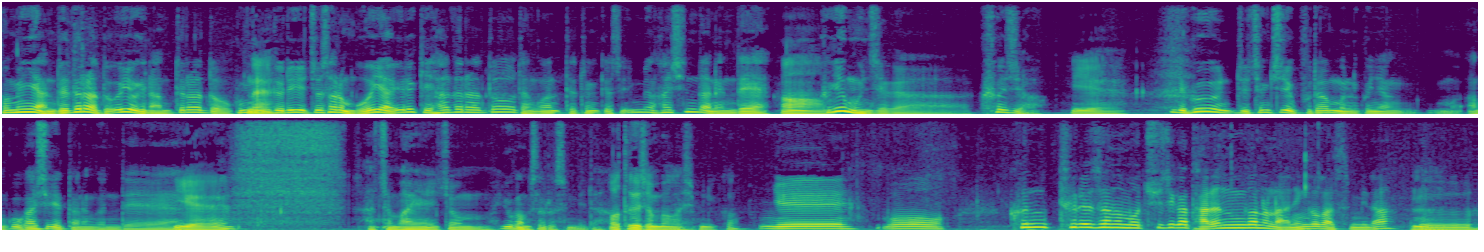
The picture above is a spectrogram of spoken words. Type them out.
소명이 안 되더라도 의혹이 남더라도 국민들이 네. 저 사람 뭐야 이렇게 하더라도 장관 대통령께서 임명하신다는데 어. 그게 문제가 크죠. 예. 근데 그 이제 정치적 부담은 그냥 뭐 안고 가시겠다는 건데 예. 아, 참 많이 좀 유감스럽습니다. 어떻게 전망하십니까? 예, 뭐, 큰 틀에서는 뭐 취지가 다른 거는 아닌 것 같습니다. 음. 그,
